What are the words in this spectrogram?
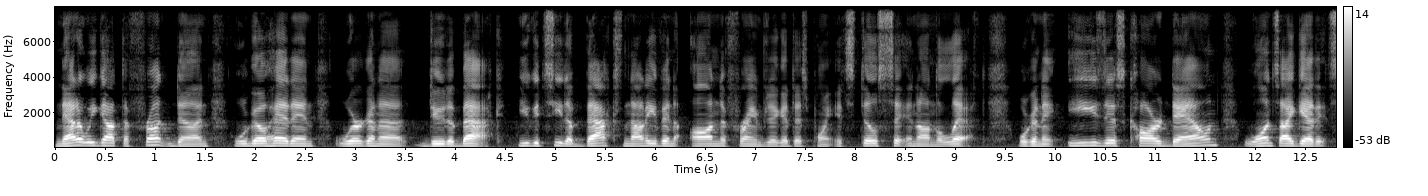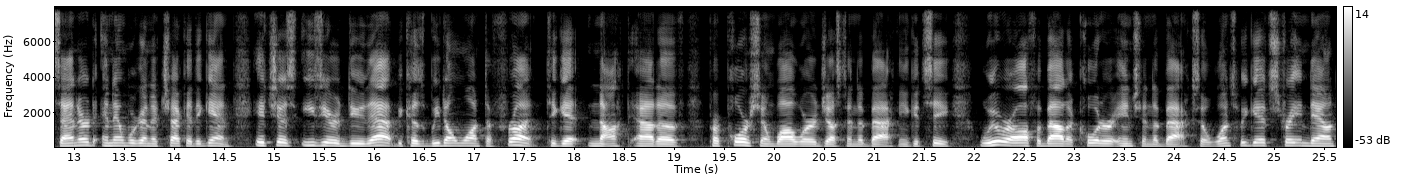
Now that we got the front done, we'll go ahead and we're gonna do the back you could see the back's not even on the frame jig at this point. It's still sitting on the lift. We're going to ease this car down once I get it centered and then we're going to check it again. It's just easier to do that because we don't want the front to get knocked out of proportion while we're adjusting the back. And you can see we were off about a quarter inch in the back. So once we get straightened down,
